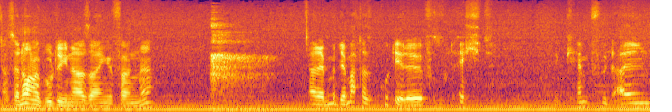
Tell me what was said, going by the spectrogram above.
Hast ja noch eine blutige Nase eingefangen, ne? Ja, der, der macht das gut hier, der versucht echt. Der kämpft mit allen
